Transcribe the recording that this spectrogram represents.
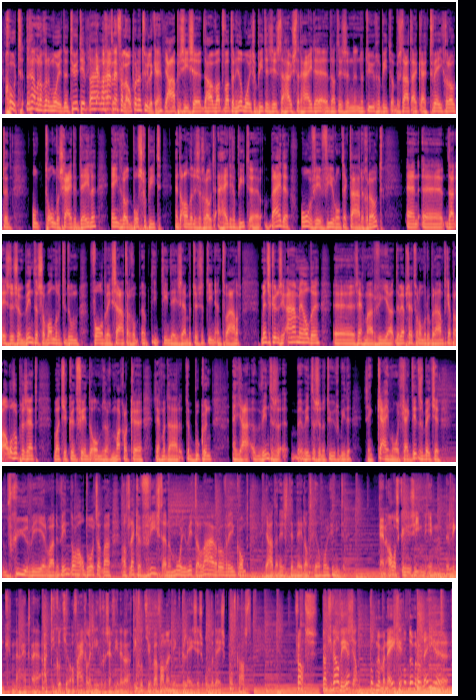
Goed, dan gaan we nog een mooie natuurtip Ja, we gaan even lopen natuurlijk hè. Ja, precies. Eh, Nou, wat, wat een heel mooi gebied is, is de Huisterheide. Eh, Dat is een natuurgebied dat bestaat uit, uit twee grote on- te onderscheiden delen. Eén groot bosgebied en de andere is een groot heidegebied. Eh, beide ongeveer 400 hectare groot. En eh, daar is dus een winterse wandeling te doen volgende week zaterdag op, op die 10 december tussen 10 en 12. Mensen kunnen zich aanmelden, eh, zeg maar via de website van Omroep Brabant. Ik heb er alles op gezet wat je kunt vinden om zich makkelijk eh, zeg maar daar te boeken. En ja, winterse, winterse natuurgebieden zijn keimooi. Kijk, dit is een beetje guur weer waar de wind nogal door staat. Maar als het lekker vriest en een mooie witte laag eroverheen komt... ja, dan is het in Nederland heel mooi genieten. En alles kun je zien in de link naar het eh, artikeltje, of eigenlijk liever gezegd in het artikeltje waarvan een link te lezen is onder deze podcast. Frans, dankjewel weer. Ja. Tot nummer 9. Tot nummer 9.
